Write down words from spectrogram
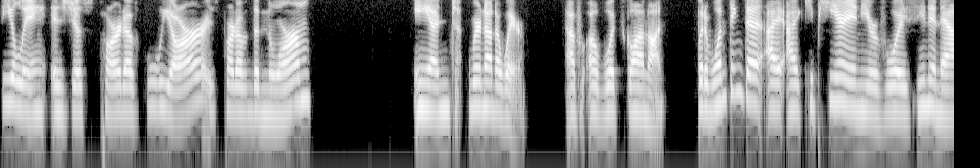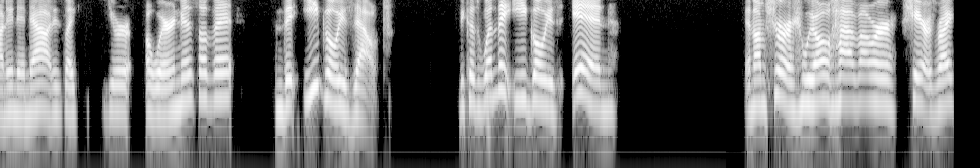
feeling is just part of who we are, is part of the norm. And we're not aware of, of what's going on. But one thing that I, I keep hearing your voice in and out, in and out is like your awareness of it. The ego is out because when the ego is in, and I'm sure we all have our shares, right?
